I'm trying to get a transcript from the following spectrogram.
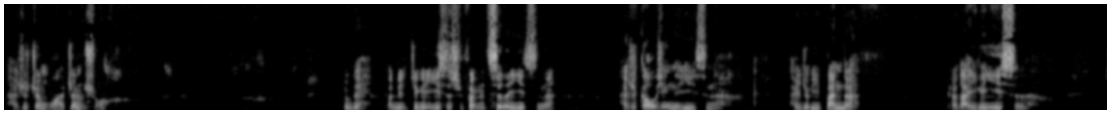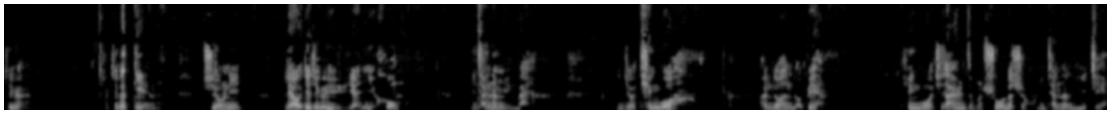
还是正话正说？对不对？到底这个意思是讽刺的意思呢，还是高兴的意思呢？还是就一般的表达一个意思呢？这个这个点，只有你了解这个语言以后，你才能明白。你就听过很多很多遍。听过其他人怎么说的时候，你才能理解。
